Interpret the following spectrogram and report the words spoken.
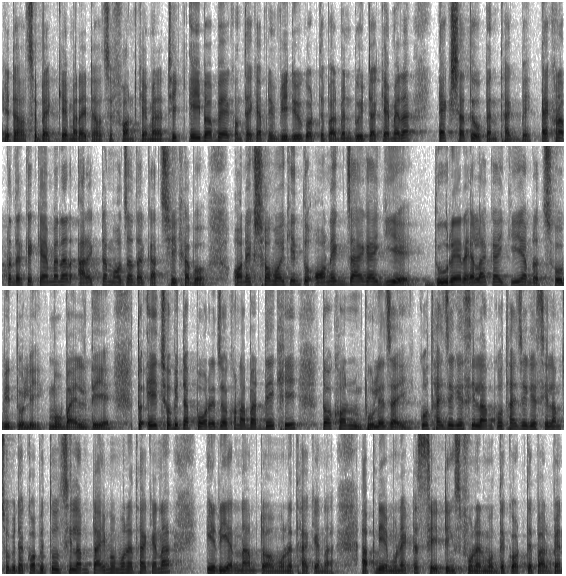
এটা হচ্ছে ব্যাক ক্যামেরা এটা হচ্ছে ফ্রন্ট ক্যামেরা ঠিক এইভাবে এখন থেকে আপনি ভিডিও করতে পারবেন, দুইটা ক্যামেরা একসাথে ওপেন থাকবে। এখন আপনাদেরকে ক্যামেরার আরেকটা মজাদার কাজ শেখাবো। অনেক সময় কিন্তু অনেক জায়গায় গিয়ে, দূরের এলাকায় গিয়ে আমরা ছবি তুলি মোবাইল দিয়ে। তো এই ছবিটা পরে যখন আবার দেখি, তখন ভুলে যাই, কোথায় যে গেছিলাম, কোথায় যে গেছিলাম, ছবিটা কবে তুলছিলাম টাইমও মনে থাকে না এরিয়ার নামটাও মনে থাকে না। আপনি এমন একটা সেটিংস ফোনের মধ্যে করতে পারবেন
